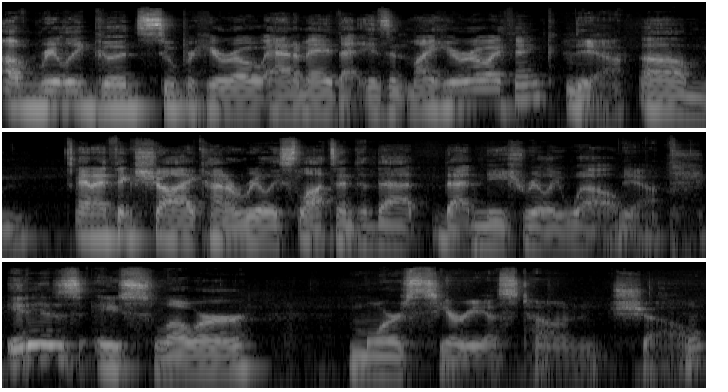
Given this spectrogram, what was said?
a really good superhero anime that isn't My Hero. I think, Yeah. And I think Shy kind of really slots into that that niche really well. Yeah. It is a slower, more serious tone show.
